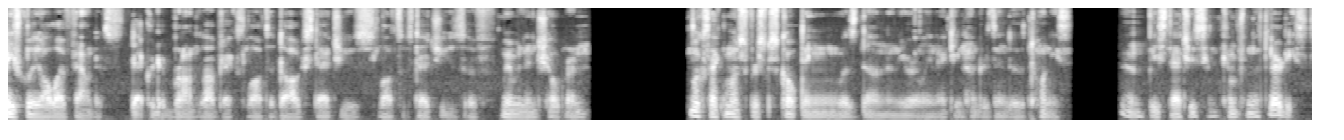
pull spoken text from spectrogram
basically all I've found is decorative bronze objects, lots of dog statues, lots of statues of women and children. Looks like most of her sculpting was done in the early 1900s into the 20s, and these statues to come from the 30s.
